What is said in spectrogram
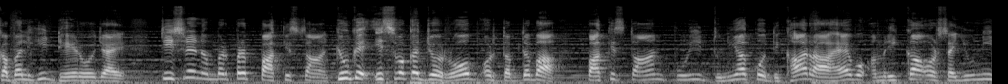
कबल ही ढेर हो जाए। तीसरे नंबर पर पाकिस्तान, क्योंकि इस वक्त जो रोब और दबदबा पाकिस्तान पूरी दुनिया को दिखा रहा है, वो अमेरिका और सयूनी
